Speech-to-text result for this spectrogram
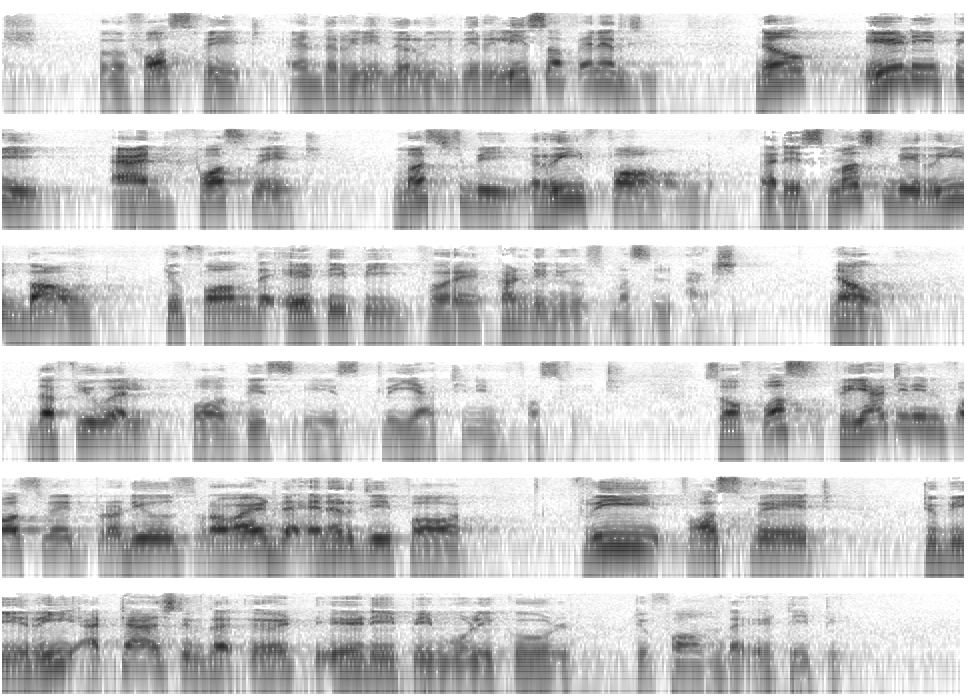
phosphate and the there will be release of energy. Now, ADP and phosphate must be reformed that is must be rebound to form the ATP for a continuous muscle action. Now, the fuel for this is creatinine phosphate. So, first creatinine phosphate produce provide the energy for free phosphate to be reattached with the ADP molecule to form the ATP.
